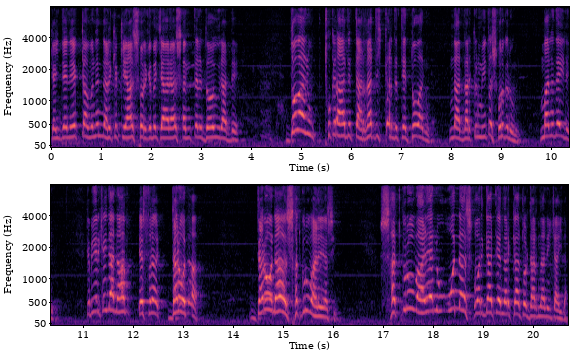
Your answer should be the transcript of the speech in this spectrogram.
ਕਹਿੰਦੇ ਨੇ, ਕਵਨ ਨਰਕ ਕਿਆ ਸੁਰਗ ਵਿਚਾਰਾ, ਸੰਤਨ ਦੋ ਇਰਾਦੇ। ਦੋਵਾਂ ਨੂੰ ਠੁਕਰਾ ਦਿੱਤਾ, ਰੱਦ ਕਰ ਦਿੱਤੇ ਦੋਵਾਂ ਨੂੰ। ਨਾ ਨਰਕ ਨੂੰ ਵੀ ਤਾਂ ਸੁਰਗ ਨੂੰ। ਵੀ ਮੰਨਦੇ ਹੀ ਨਹੀਂ। ਕਬੀਰ ਕਹਿੰਦਾ, ਨਾ, ਇਸ ਤਰ੍ਹਾਂ ਡਰੋ ਨਾ। ਡਰੋ ਨਾ, ਸਤਿਗੁਰੂ ਵਾਲੇ ਅਸੀਂ। ਸਤਿਗੁਰੂ ਵਾਲੇ ਨੂੰ ਉਹਨਾਂ ਸਵਰਗਾਂ ਤੇ ਨਰਕਾਂ ਤੋਂ ਡਰਨਾ ਨਹੀਂ ਚਾਹੀਦਾ।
